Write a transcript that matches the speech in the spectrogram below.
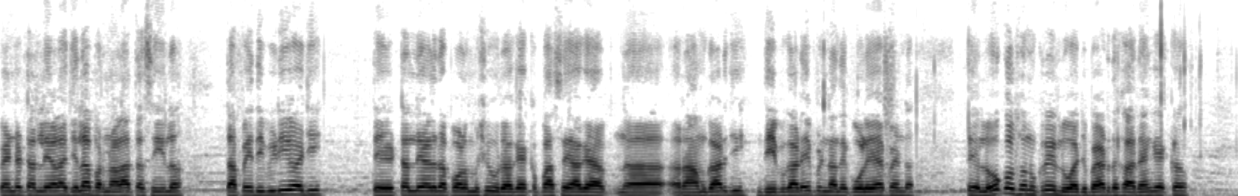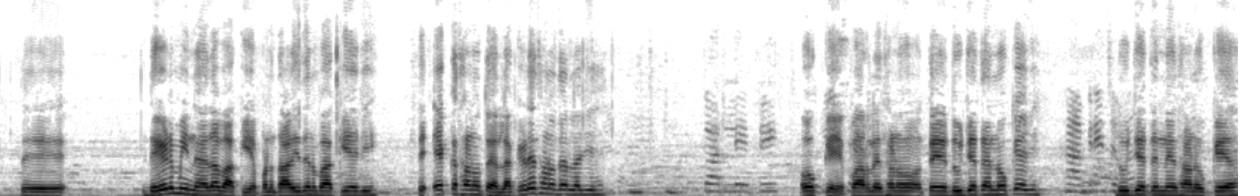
ਪਿੰਡ ਟੱਲੇ ਵਾਲਾ ਜ਼ਿਲ੍ਹਾ ਬਰਨਾਲਾ ਤਹਿਸੀਲ ਤਪੇ ਦੀ ਵੀਡੀਓ ਹੈ ਜੀ। ਤੇ ਟੱਲੇ ਵਾਲੇ ਦਾ ਪੁਲ ਮਸ਼ਹੂਰ ਆ ਗਿਆ, ਇੱਕ ਪਾਸੇ ਆ ਗਿਆ ਰਾਮਗੜ੍ਹ ਜੀ, ਦੀਪਗੜ੍ਹ, ਇਹ ਪਿੰਡਾਂ ਦੇ ਕੋਲੇ ਆ ਪਿੰਡ। ਤੇ ਲੋਕਲ ਤੁਹਾਨੂੰ ਘਰੇਲੂ ਅੱਜ ਬੈਠ ਦਿਖਾ ਦਿਆਂਗੇ ਇੱਕ। ਤੇ ਡੇਢ ਮਹੀਨਾ ਇਹਦਾ ਬਾਕੀ ਆ 45 ਦਿਨ ਬਾਕੀ ਹੈ ਜੀ। ਤੇ ਇੱਕ ਥਾਣੋਂ ਤੈਲਾ ਕਿਹੜੇ ਥਾਣੋਂ ਤੈਲਾ ਜੀ ਇਹ? ਓਕੇ ਪਰਲੇ ਥਾਣੋਂ ਤੇ ਦੂਜੇ ਤਿੰਨ ਓਕੇ ਆ ਜੀ? ਹਾਂ ਵੀਰੇ ਜਮਾਂ। ਦੂਜੇ ਤਿੰਨੇ ਥਾਣ ਓਕੇ ਆ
